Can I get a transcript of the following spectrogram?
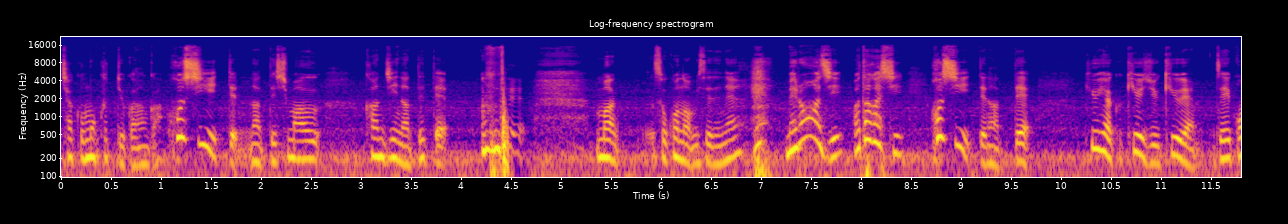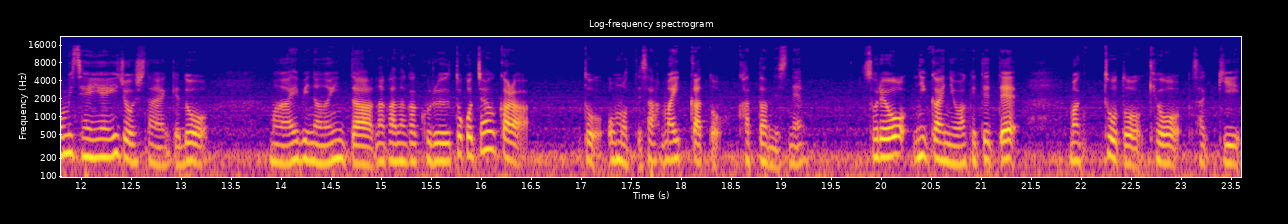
着目っていうかなんか欲しいってなってしまう感じになってて。でまあそこのお店でね「えメロン味？綿菓子？欲しい!」ってなって999円税込み1000円以上したんやけどまあ海老名のインターなかなか来るとこちゃうからと思ってさまあいっかと買ったんですね。それを2回に分けてて、まあ、とうとう今日さっき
